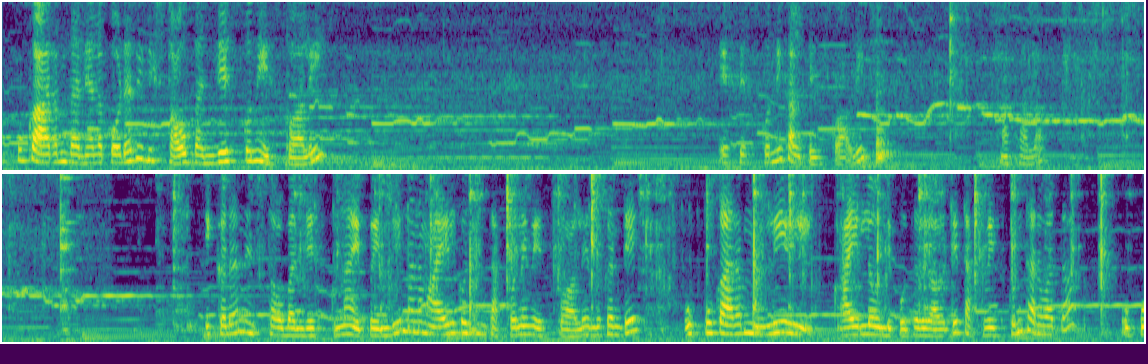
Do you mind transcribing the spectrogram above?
ఉప్పు కారం ధనియాల పౌడర్ ఇది స్టవ్ బంద్ చేసుకొని వేసుకోవాలి. వేసేసుకొని కలిపేసుకోవాలి. మసాలా. ఇక్కడ నేను స్టవ్ బంద్ చేసుకున్న అయిపోయింది. మనం ఆయిల్ కొంచెం తక్కువనే వేసుకోవాలి. ఎందుకంటే ఉప్పు కారం మళ్ళీ ఆయిల్లో ఉండిపోతుంది కాబట్టి తక్కువ వేసుకుని తర్వాత ఉప్పు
